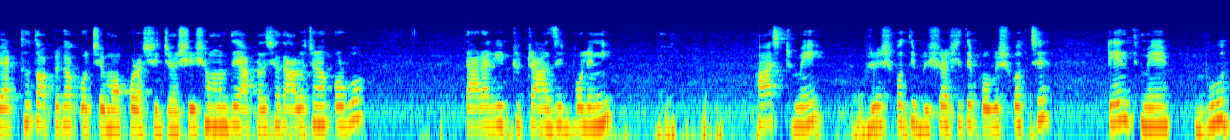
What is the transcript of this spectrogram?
ব্যর্থতা অপেক্ষা করছে মকর রাশির জন্য, সেই সম্বন্ধে আপনাদের সাথে আলোচনা করব। তার আগে একটু ট্রানজিট বলে নিই। ফার্স্ট মে বৃহস্পতি বৃষরাশিতে প্রবেশ করছে টেন্থ মে বুধ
